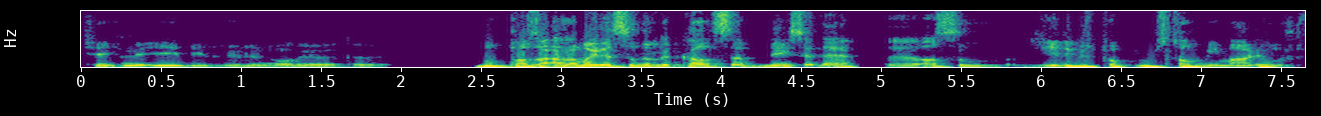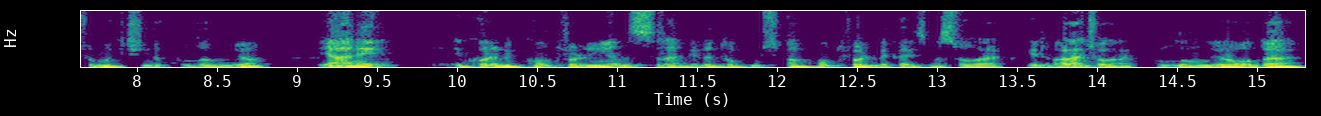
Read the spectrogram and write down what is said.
şeklinde iyi bir ürün oluyor tabii. Bu pazarlamayla sınırlı kalsa neyse de e, asıl yeni bir toplumsal mimari oluşturmak için de kullanılıyor. Yani ekonomik kontrolün yanı sıra bir de toplumsal kontrol mekanizması olarak bir araç olarak kullanılıyor. O da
